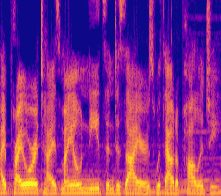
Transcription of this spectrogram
I prioritize my own needs and desires without apology.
